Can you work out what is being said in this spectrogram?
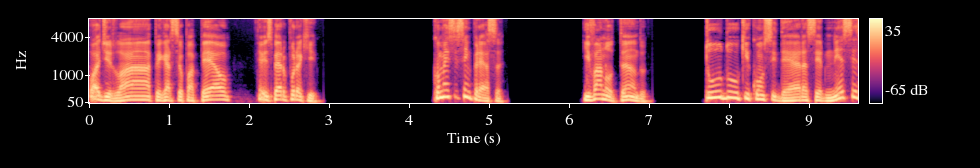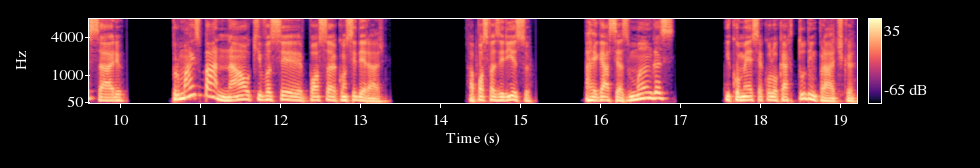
Pode ir lá, pegar seu papel, eu espero por aqui. Comece sem pressa e vá anotando tudo o que considera ser necessário, por mais banal que você possa considerar. Após fazer isso, arregace as mangas e comece a colocar tudo em prática.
